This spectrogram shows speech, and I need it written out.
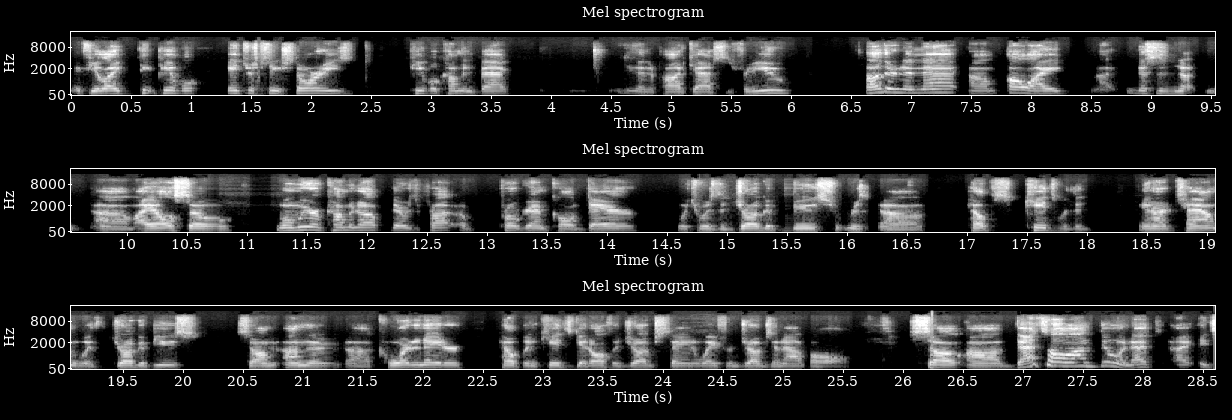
if you like pe- people, interesting stories, people coming back, then the podcast is for you. Other than that, um, oh, I, I this is not, um, I also, when we were coming up, there was a, pro- a program called DARE, which was the drug abuse uh, helps kids with the in our town with drug abuse. So I'm, I'm the uh, coordinator helping kids get off of drugs, staying away from drugs and alcohol. So uh, that's all I'm doing. That it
